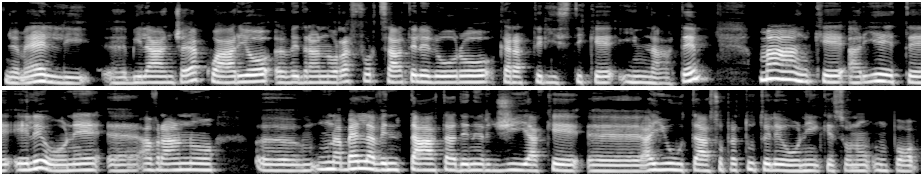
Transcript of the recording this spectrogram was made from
gemelli, eh, bilancia e acquario eh, vedranno rafforzate le loro caratteristiche innate, ma anche ariete e leone eh, avranno eh, una bella ventata d'energia che eh, aiuta soprattutto i leoni che sono un po'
